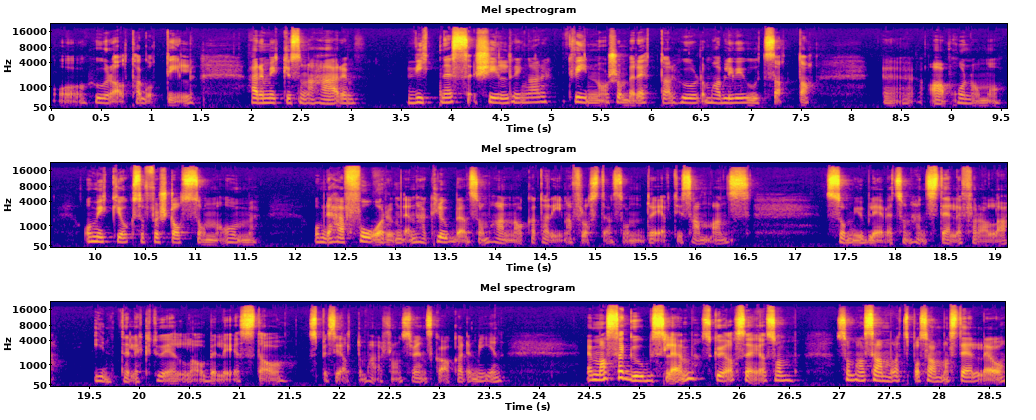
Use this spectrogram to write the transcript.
och hur allt har gått till. Här är mycket såna här vittnesskildringar, kvinnor som berättar hur de har blivit utsatta eh, av honom. Och, och mycket också förstås om, om, om det här forum, den här klubben som han och Katarina Frostenson drev tillsammans, som ju blev ett sånt här ställe för alla intellektuella och belästa, och speciellt de här från Svenska Akademin. En massa gubbslem, skulle jag säga, som, som har samlats på samma ställe och,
